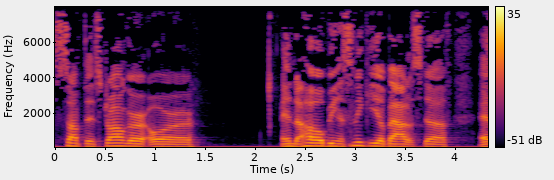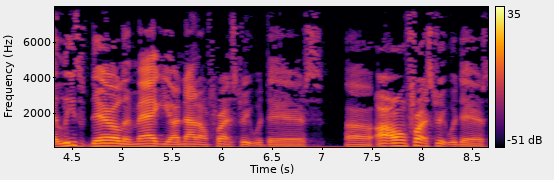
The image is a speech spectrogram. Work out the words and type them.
something stronger or and the whole being sneaky about it stuff at least daryl and maggie are not on front street with theirs uh, are on front street with theirs.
